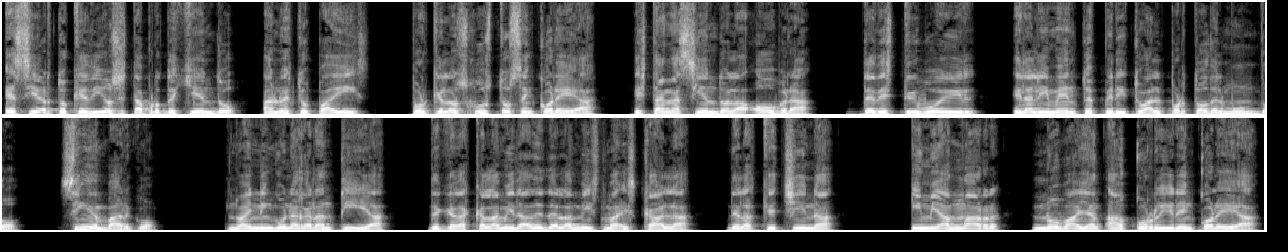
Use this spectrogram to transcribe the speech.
Es cierto que Dios está protegiendo a nuestro país porque los justos en Corea están haciendo la obra de distribuir el alimento espiritual por todo el mundo. Sin embargo, no hay ninguna garantía de que las calamidades de la misma escala de las que China y Myanmar no vayan a ocurrir en Corea.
